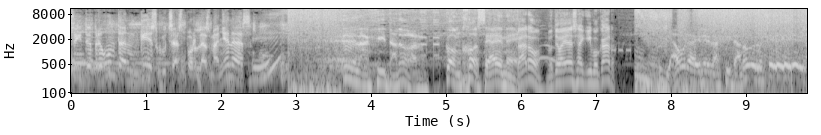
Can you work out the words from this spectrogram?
Si te preguntan qué escuchas por las mañanas, El Agitador con José A.M. Claro, no te vayas a equivocar. Y ahora en el agitador, el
